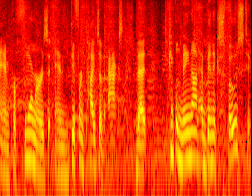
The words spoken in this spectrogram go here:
and performers and different types of acts that people may not have been exposed to.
